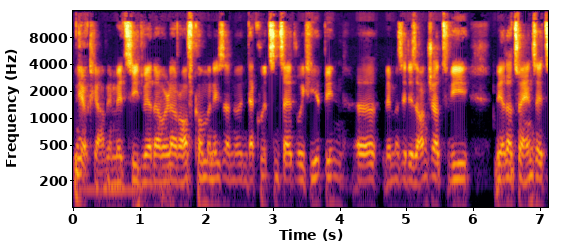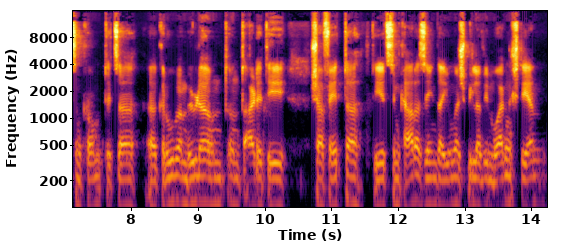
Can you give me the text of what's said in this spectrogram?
Ja klar, wenn man jetzt sieht, wer da alle raufgekommen ist, auch nur in der kurzen Zeit, wo ich hier bin, äh, wenn man sich das anschaut, wie wer da zu Einsätzen kommt, jetzt äh, Gruber, Müller und, und alle die Schafetter, die jetzt im Kader sind, ein junger Spieler wie Morgenstern,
